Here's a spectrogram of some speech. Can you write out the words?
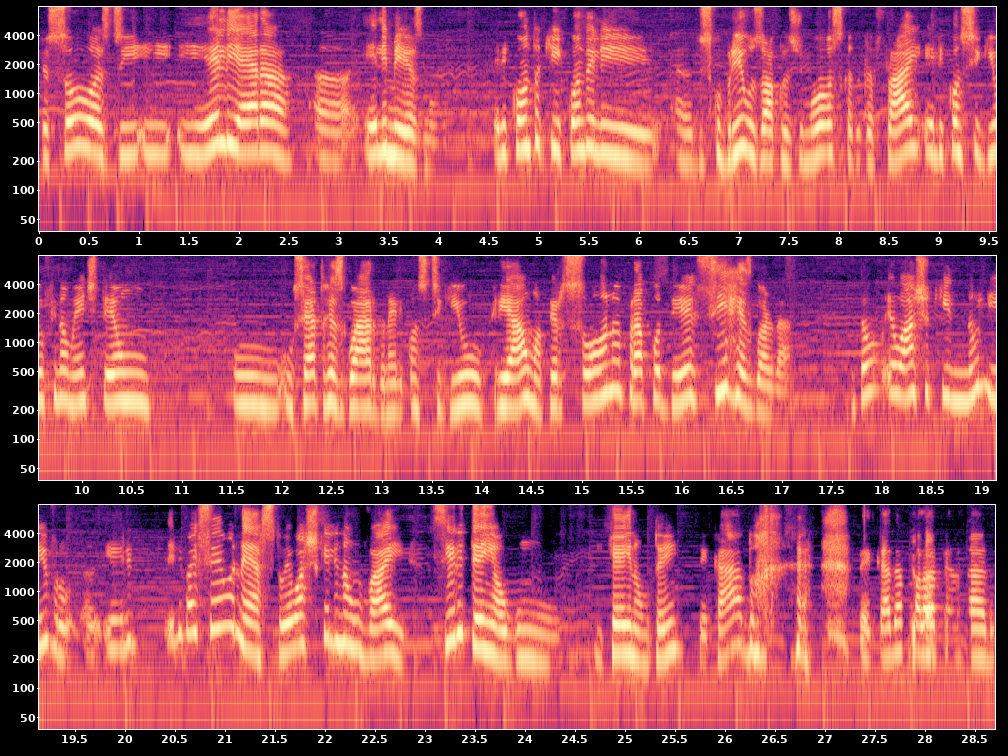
pessoas e, e, ele era uh, ele mesmo. Ele conta que quando ele uh, descobriu os óculos de mosca do The Fly, ele conseguiu finalmente ter um, um, um certo resguardo, né? Ele conseguiu criar uma persona para poder se resguardar. Então, eu acho que no livro ele ele vai ser honesto. Eu acho que ele não vai, se ele tem algum e quem não tem pecado, pecado é a palavra pesada,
